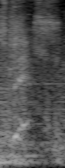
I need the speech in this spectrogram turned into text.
Dodge this!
